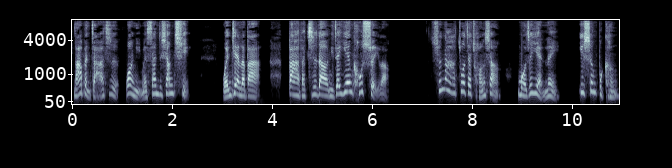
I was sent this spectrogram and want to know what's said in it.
拿本杂志往里面扇着香气，闻见了吧？爸爸知道你在咽口水了。孙娜坐在床上，抹着眼泪，一声不吭。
